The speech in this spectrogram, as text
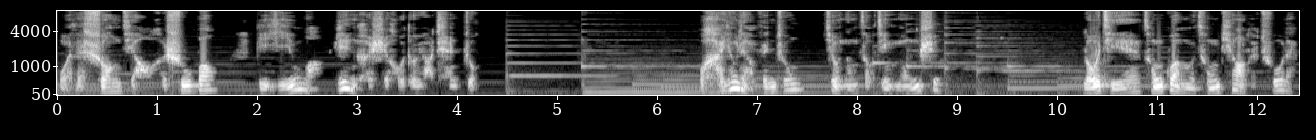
我的双脚和书包比以往任何时候都要沉重。我还有两分钟就能走进农舍。罗杰从灌木丛跳了出来，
